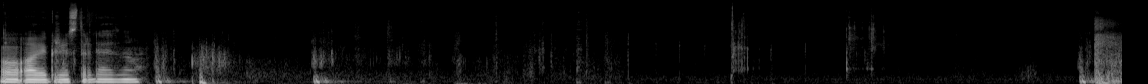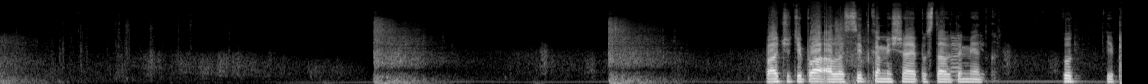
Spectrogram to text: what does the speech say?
О, авік вже стріляє знову. Бачу, типа, але сітка мішає поставити метку. Тут, тип.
